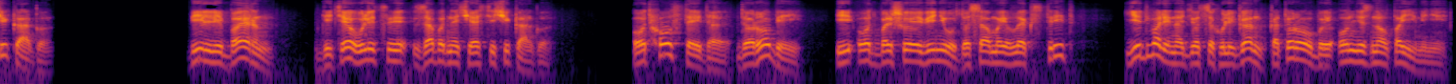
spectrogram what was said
Чикаго. Билли Байрон — дитя улицы западной части Чикаго. От Холстейда до Робей и от Большой авеню до самой Лэг-стрит едва ли найдется хулиган, которого бы он не знал по имени.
